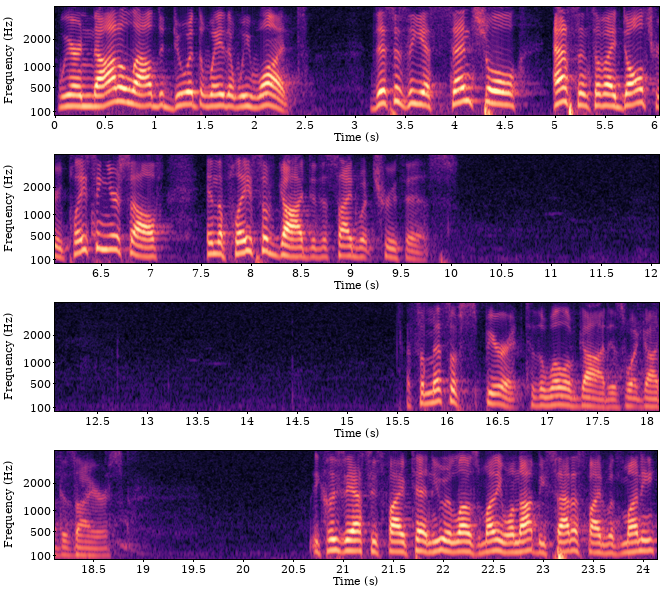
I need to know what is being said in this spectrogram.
we are not allowed to do it the way that we want. This is the essential essence of idolatry, placing yourself in the place of God to decide what truth is. A submissive spirit to the will of God is what God desires. Ecclesiastes 5:10 He who loves money will not be satisfied with money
